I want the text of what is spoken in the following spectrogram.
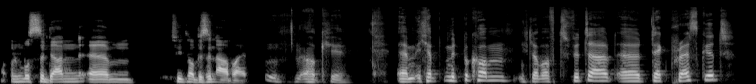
und musste dann ähm, natürlich noch ein bisschen arbeiten. Okay. Ähm, ich habe mitbekommen, ich glaube auf Twitter, äh, Dak Prescott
